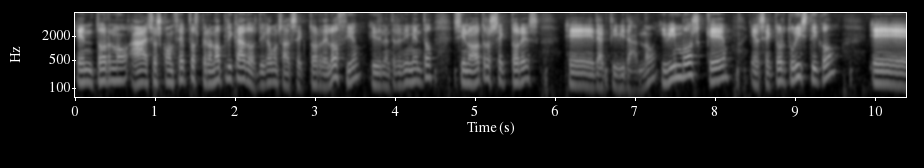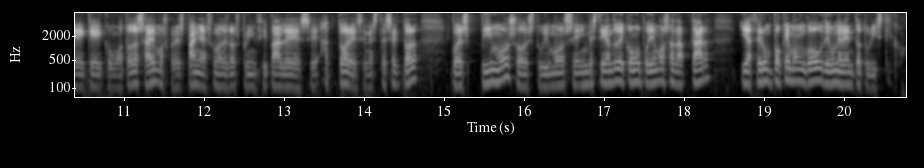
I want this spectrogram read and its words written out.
en torno a esos conceptos, pero no aplicados, digamos, al sector del ocio y del entretenimiento, sino a otros sectores eh, de actividad, ¿no? Y vimos que el sector turístico eh, que como todos sabemos, pues España es uno de los principales eh, actores en este sector, pues vimos o estuvimos eh, investigando de cómo podíamos adaptar y hacer un Pokémon Go de un evento turístico.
